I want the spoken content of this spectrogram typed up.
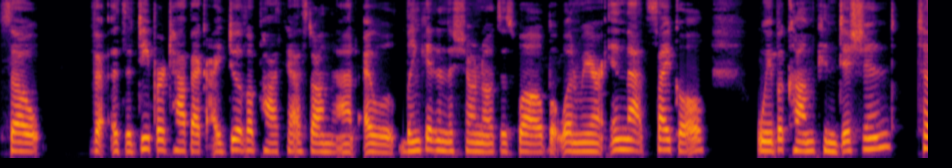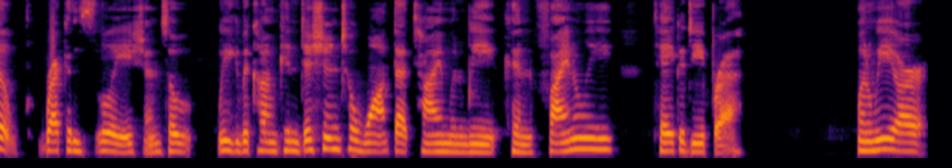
So it's a deeper topic. I do have a podcast on that. I will link it in the show notes as well. But when we are in that cycle, we become conditioned to reconciliation. So we become conditioned to want that time when we can finally take a deep breath. When we are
